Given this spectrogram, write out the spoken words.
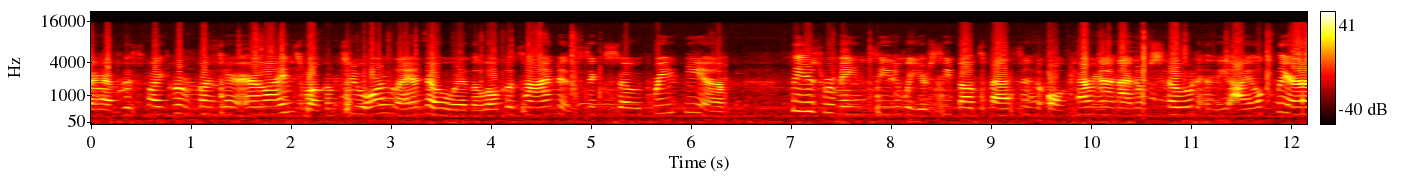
On behalf of the flight Group Frontier Airlines, welcome to Orlando, where the local time is 6.03 p.m. Please remain seated with your seatbelts fastened, all carry-on items stowed, and the aisle clear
